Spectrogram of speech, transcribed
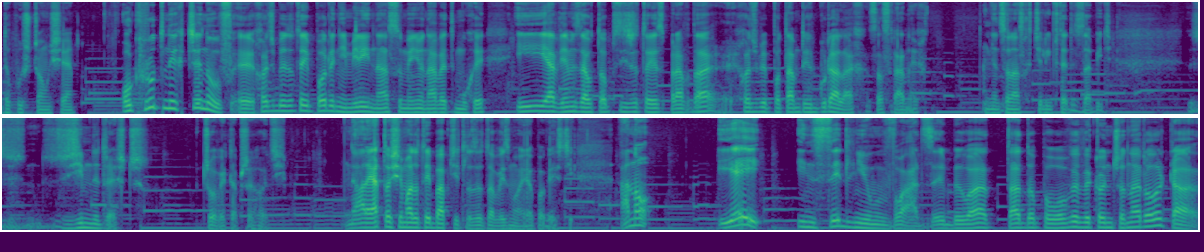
dopuszczą się okrutnych czynów, e, choćby do tej pory nie mieli na sumieniu nawet muchy. I ja wiem z autopsji, że to jest prawda, choćby po tamtych góralach zasranych, co nas chcieli wtedy zabić. Zimny dreszcz człowieka przechodzi. No ale jak to się ma do tej babci klozetowej z mojej opowieści? Ano, jej insygnium władzy była ta do połowy wykończona rolka,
